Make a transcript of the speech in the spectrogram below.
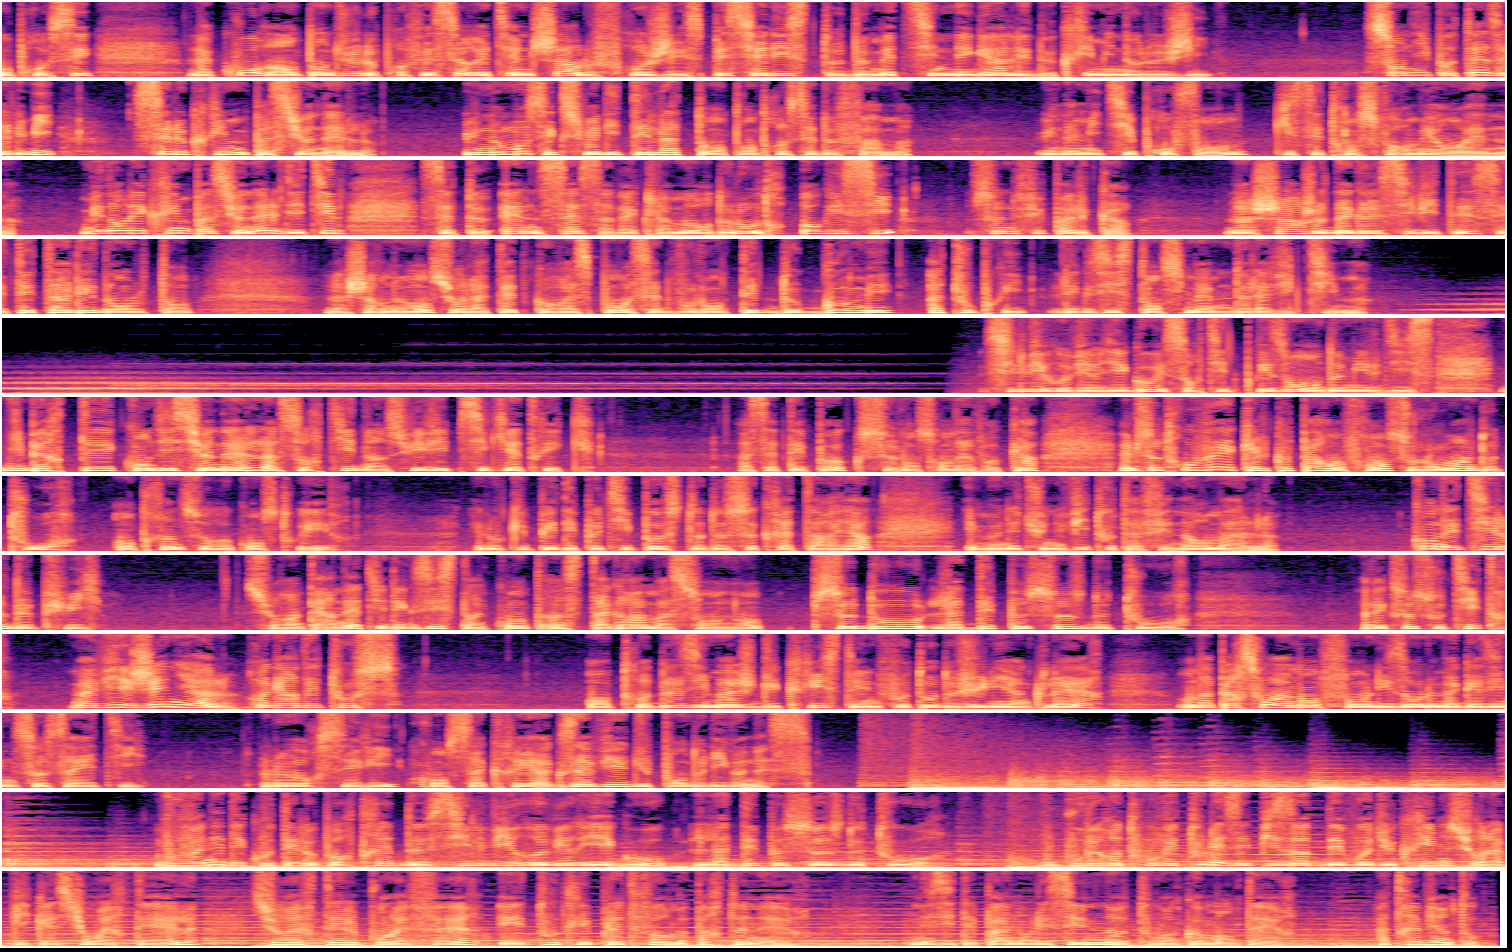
Au procès, la Cour a entendu le professeur Étienne Charles Froger, spécialiste de médecine légale et de criminologie. Son hypothèse à lui, c'est le crime passionnel, une homosexualité latente entre ces deux femmes, une amitié profonde qui s'est transformée en haine. Mais dans les crimes passionnels, dit-il, cette haine cesse avec la mort de l'autre. Or ici, ce ne fut pas le cas la charge d'agressivité s'est étalée dans le temps. L'acharnement sur la tête correspond à cette volonté de gommer à tout prix l'existence même de la victime. Sylvie Reviriego est sortie de prison en 2010. Liberté conditionnelle assortie d'un suivi psychiatrique. À cette époque, selon son avocat, elle se trouvait quelque part en France, loin de Tours, en train de se reconstruire. Elle occupait des petits postes de secrétariat et menait une vie tout à fait normale. Qu'en est-il depuis? Sur Internet, il existe un compte Instagram à son nom, pseudo La dépeceuse de Tours. Avec ce sous-titre Ma vie est géniale, regardez tous. Entre deux images du Christ et une photo de Julien Clerc, on aperçoit un enfant lisant le magazine Society, le hors-série consacré à Xavier Dupont de Ligonnès. Vous venez d'écouter le portrait de Sylvie Reviriego, la dépeceuse de Tours. Vous pouvez retrouver tous les épisodes des Voix du crime sur l'application RTL, sur rtl.fr et toutes les plateformes partenaires. N'hésitez pas à nous laisser une note ou un commentaire. À très bientôt.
